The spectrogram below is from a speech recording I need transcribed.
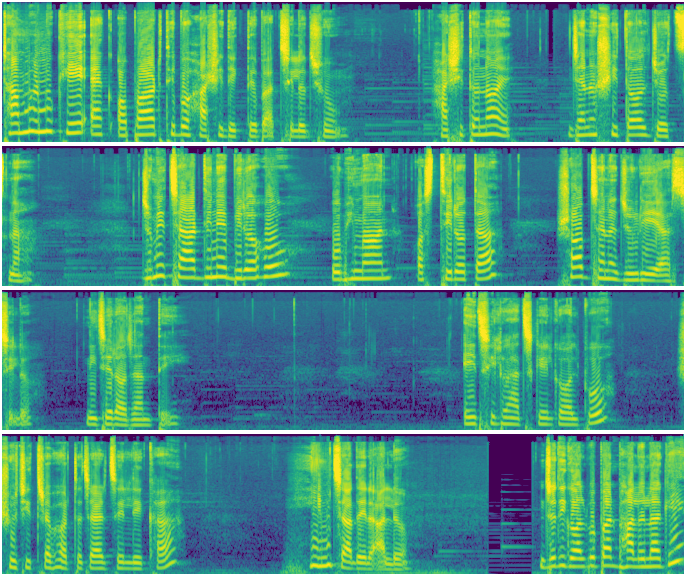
ঠাম্মার মুখে এক অপার্থিব হাসি দেখতে পাচ্ছিল ঝুম। হাসি তো নয়, যেন শীতল জ্যোৎস্না। ঝুমের চার দিনের বিরহ, অভিমান, অস্থিরতা সব যেন জুড়িয়ে আসছিল নিজের অজান্তেই। এই ছিল আজকের গল্প সুচিত্রা ভট্টাচার্যের লেখা হিমচাঁদের আলো। যদি গল্প পাঠ ভালো লাগে,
